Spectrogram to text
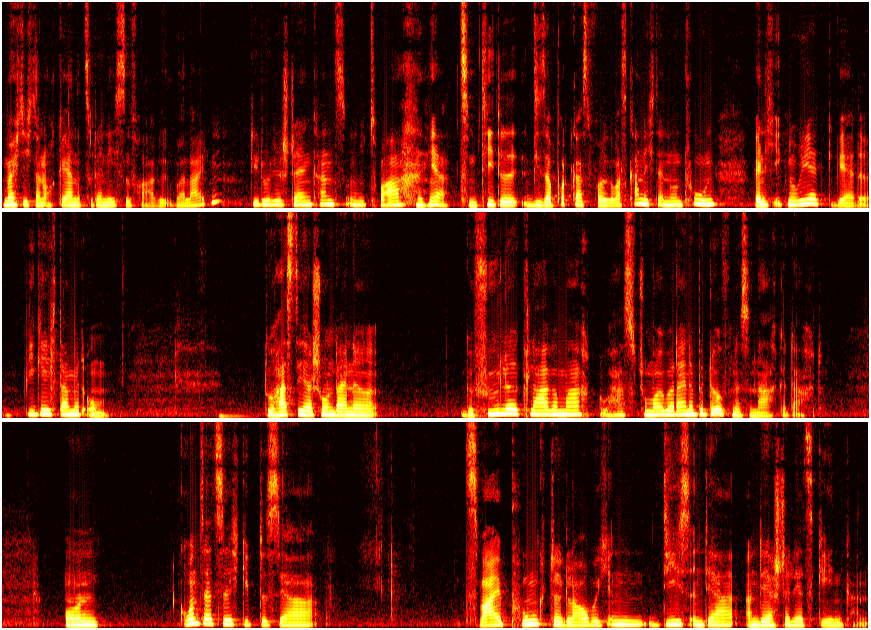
möchte ich dann auch gerne zu der nächsten Frage überleiten die du dir stellen kannst. Und zwar ja, zum Titel dieser Podcast-Folge. Was kann ich denn nun tun, wenn ich ignoriert werde? Wie gehe ich damit um? Du hast dir ja schon deine Gefühle klar gemacht, du hast schon mal über deine Bedürfnisse nachgedacht. Und grundsätzlich gibt es ja zwei Punkte, glaube ich, in die es in der, an der Stelle jetzt gehen kann.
